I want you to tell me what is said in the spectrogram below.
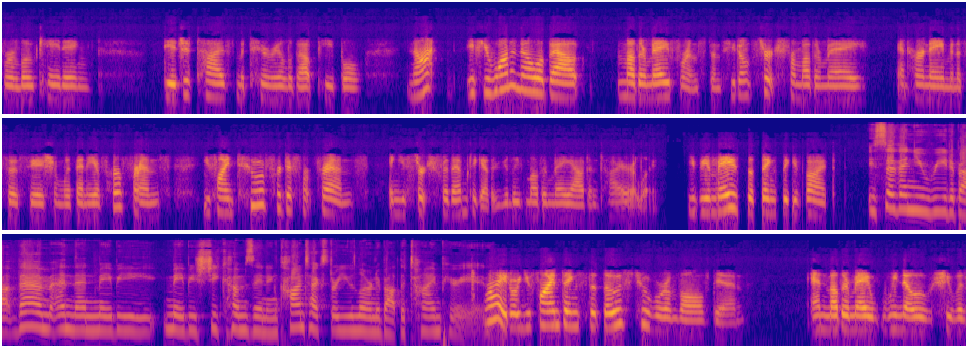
for locating digitized material about people. Not, if you want to know about Mother May, for instance, you don't search for Mother May and her name in association with any of her friends, you find two of her different friends and you search for them together. You leave Mother May out entirely. You'd be amazed at the things that you find. So then you read about them and then maybe maybe she comes in in context or you learn about the time period. Right, or you find things that those two were involved in. And Mother May, we know she was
